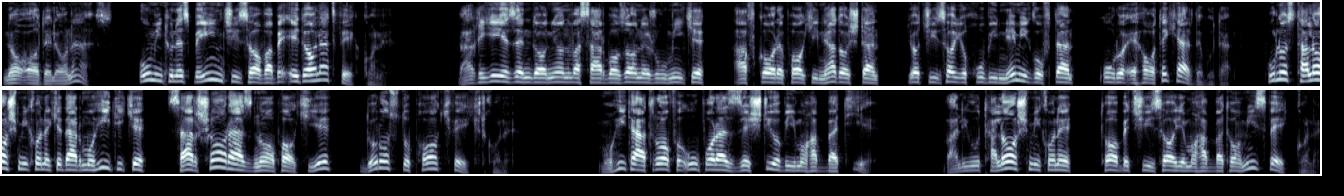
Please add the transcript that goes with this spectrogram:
ناعادلانه است. او می‌تونست به این چیزها و به عدالت فکر کنه. بقیه زندانیان و سربازان رومی که افکار پاکی نداشتند یا چیزهای خوبی نمی‌گفتند او را احاطه کرده بودند. پولس تلاش می‌کنه که در محیطی که سرشار از ناپاکیه درست و پاک فکر کنه. محیط اطراف او پر از زشتی و بیمحبتیه. ولی او تلاش می‌کنه تا به چیزهای محبت آمیز فکر کنه.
